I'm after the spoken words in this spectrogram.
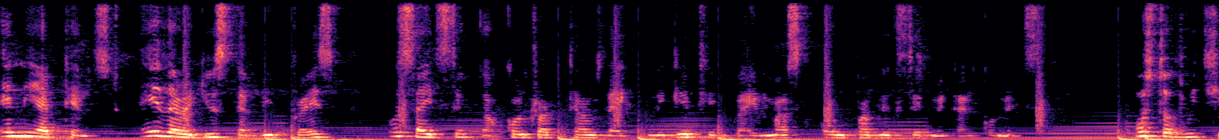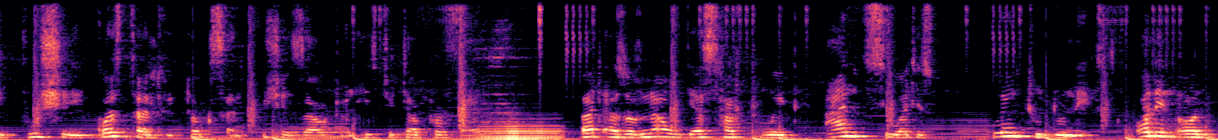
any attempts to either reduce the bid price or sidestep the contract terms like negated by Musk's own public statement and comments, most of which he pushes, he constantly talks and pushes out on his Twitter profile. But as of now, we just have to wait and see what he's going to do next. All in all,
